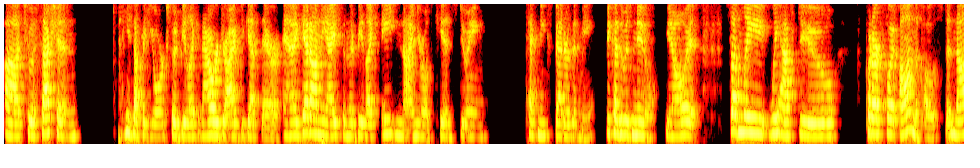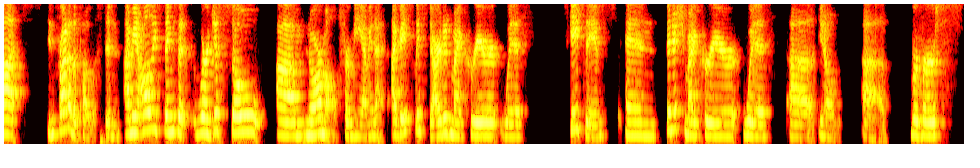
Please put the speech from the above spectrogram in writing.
uh, to a session. He's up at York, so it'd be like an hour drive to get there, and I'd get on the ice, and there'd be like eight and nine year old kids doing techniques better than me because it was new. You know, it suddenly we have to put our foot on the post and not in front of the post. And I mean, all these things that were just so um, normal for me. I mean, I, I basically started my career with skate saves and finished my career with, uh, you know, uh, reverse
